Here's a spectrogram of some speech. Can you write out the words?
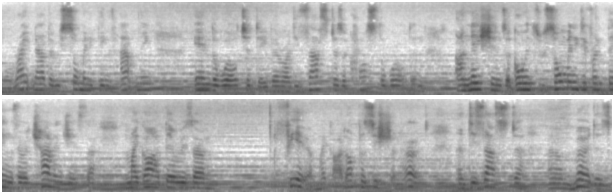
more. Right now, there is so many things happening in the world today. There are disasters across the world, and our nations are going through so many different things. There are challenges. Uh, my God, there is um, fear. My God, opposition, hurt, and disaster um, murders,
